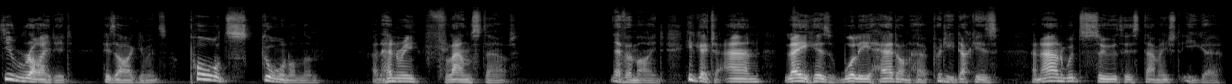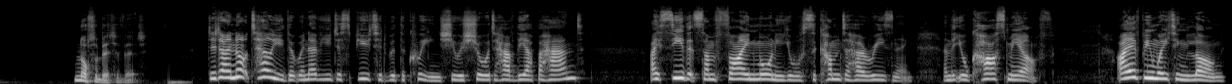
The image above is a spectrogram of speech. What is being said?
derided his arguments, poured scorn on them, and Henry flounced out. Never mind, he'd go to Anne, lay his woolly head on her pretty duckies, and Anne would soothe his damaged ego. Not a bit of it. Did I not tell you that whenever you disputed with the Queen, she was sure to have the upper hand? I see that some fine morning you will succumb to her reasoning, and that you'll cast me off. I have been waiting long,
